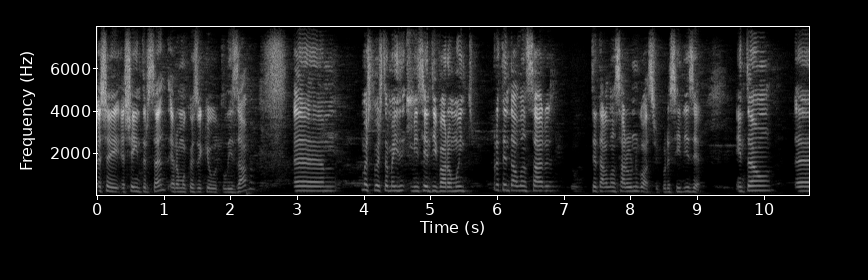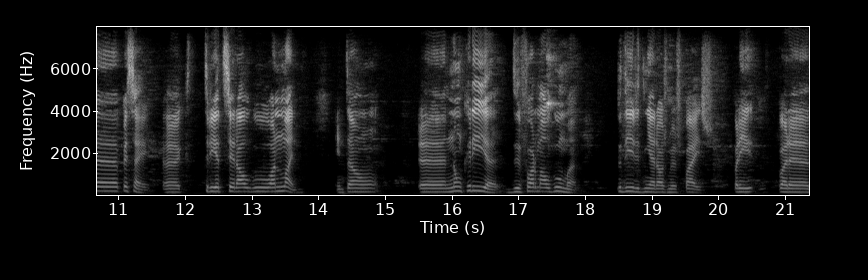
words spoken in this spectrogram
achei, achei interessante, era uma coisa que eu utilizava, mas depois também me incentivaram muito para tentar lançar, tentar lançar o negócio, por assim dizer. Então uh, pensei uh, que teria de ser algo online. Então uh, não queria de forma alguma pedir dinheiro aos meus pais para, para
